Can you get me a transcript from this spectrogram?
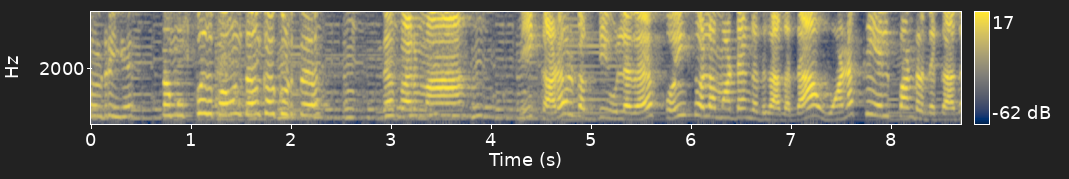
சொல்றீங்க? நான் முப்பது பவுன் தான்க்கா கொடுத்தேன். இந்த பாருமா நீ கடவுள் பக்தி உள்ளவ பொய் சொல்ல மாட்டேங்கிறதுக்காக தான் உனக்கு ஹெல்ப் பண்றதுக்காக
